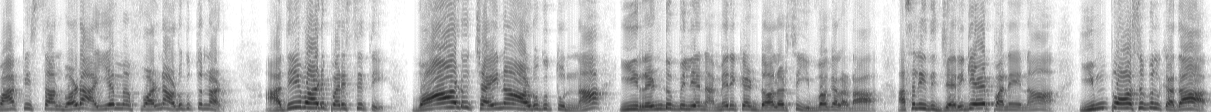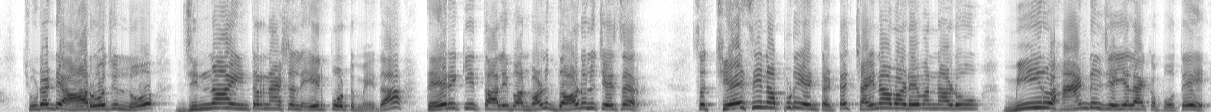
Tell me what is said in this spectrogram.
పాకిస్తాన్ వాడు ఐఎంఎఫ్ వాళ్ళని అడుగుతున్నాడు. అది వాడి పరిస్థితి. వాడు చైనా అడుగుతున్న ఈ రెండు బిలియన్ అమెరికన్ డాలర్స్ ఇవ్వగలడా? అసలు ఇది జరిగే పనేనా? ఇంపాసిబుల్ కదా. చూడండి ఆ రోజుల్లో జిన్నా ఇంటర్నేషనల్ ఎయిర్పోర్ట్ మీద తేరికి తాలిబాన్ వాళ్ళు దాడులు చేశారు. సో చేసినప్పుడు ఏంటంటే చైనా వాడు ఏమన్నాడు మీరు హ్యాండిల్ చేయలేకపోతే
